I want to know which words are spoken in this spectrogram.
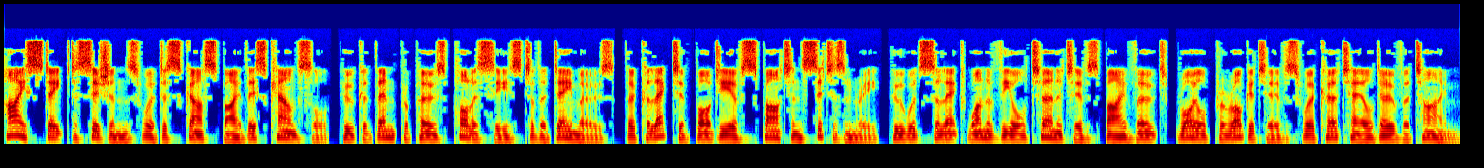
High state decisions were discussed by this council, who could then propose policies to the demos, the collective body of Spartan citizenry, who would select one of the alternatives by vote. Royal prerogatives were curtailed over time.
